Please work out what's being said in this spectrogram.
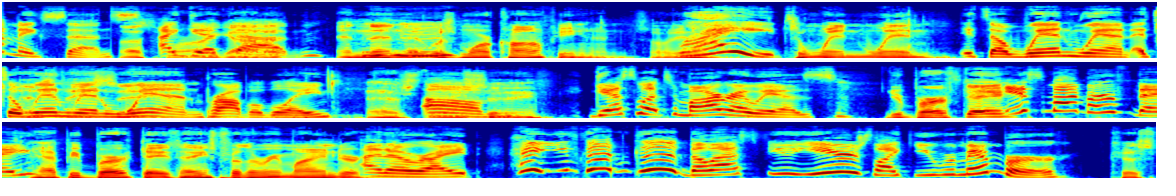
that makes sense. That's I get got that. it. And then it Mhm. was more coffee, and so yeah, right. it's a win-win, It's a win-win. It's a As win-win-win, probably. as they Um, say. Guess what tomorrow is? Your birthday? It's my birthday. Happy birthday! Thanks for the reminder. I know, right? Hey, you've gotten good the last few years, like you remember. Because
